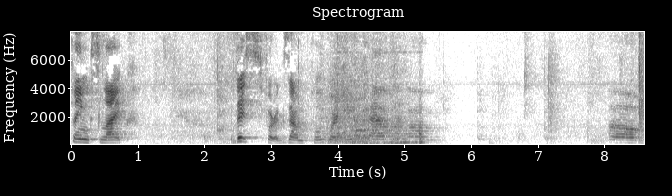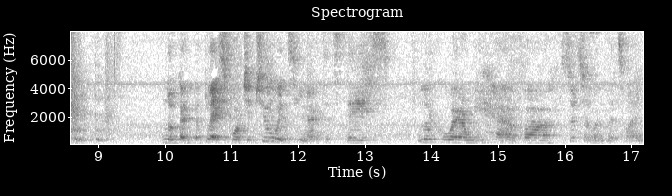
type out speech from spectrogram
things like this, for example, where you have um, uh, look at the place 42, it's United States. Look where we have uh, Switzerland, that's fine.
